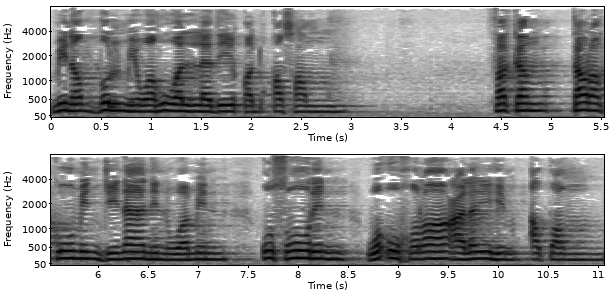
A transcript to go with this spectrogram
من الظلم وهو الذي قد قصم. فكم تركوا من جنان ومن قصور وأخرى عليهم أطم.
